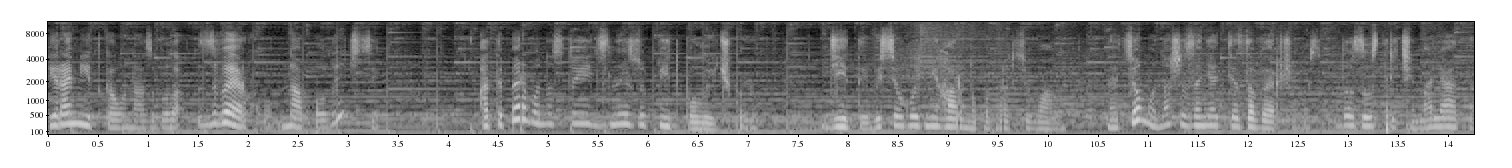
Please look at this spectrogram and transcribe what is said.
Пірамідка у нас була зверху на поличці, а тепер вона стоїть знизу під поличкою. Діти, ви сьогодні гарно попрацювали. На цьому наше заняття завершилось. До зустрічі, малята!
